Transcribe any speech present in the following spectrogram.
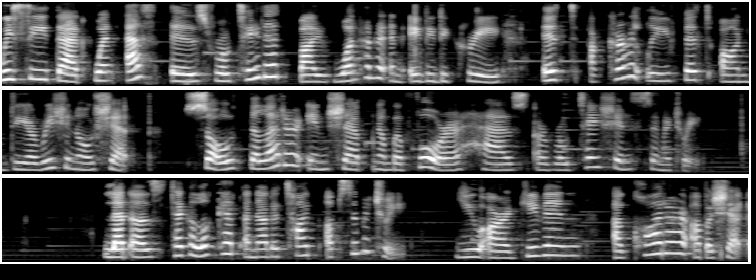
We see that when S is rotated by 180 degree, it accurately fits on the original shape. So the letter in shape number 4 has a rotation symmetry. Let us take a look at another type of symmetry. You are given a quarter of a shape.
